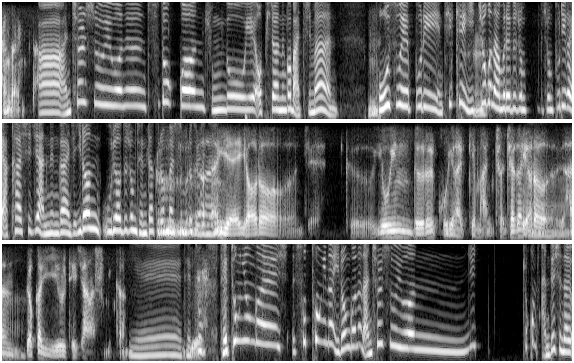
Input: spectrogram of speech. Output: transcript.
생각입니다. 아, 안철수 의원은 수도권 중도에 어필하는 거 맞지만 음. 보수의 뿌리인 TK 이쪽은 아무래도 좀, 좀 뿌리가 약하시지 않는가 이제 이런 우려도 좀 된다 그런 말씀으로 들리네요. 예, 여러 이제 그 요인들을 고려할 게 많죠. 제가 여러 아. 한몇 가지 이유를 대지 않았습니까? 예, 대통, 대통령과의 시- 소통이나 이런 거는 안철수 의원이 조금 안 되시나요?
